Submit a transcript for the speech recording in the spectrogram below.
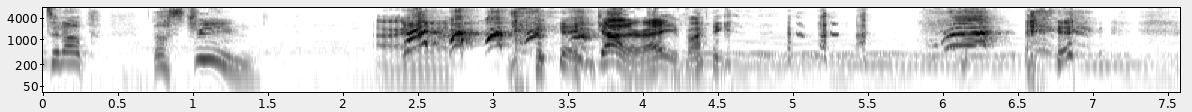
Started up the stream. All right, anyway. got it right. You finally.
